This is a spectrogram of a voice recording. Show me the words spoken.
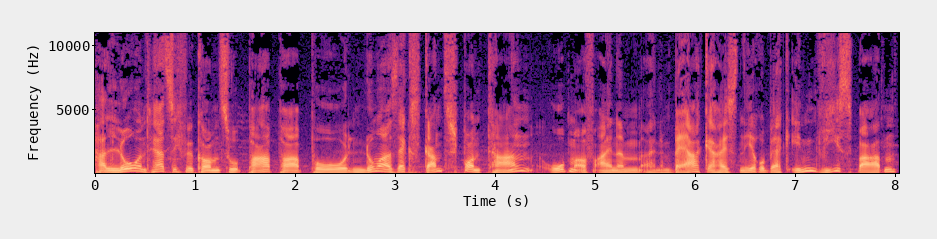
Hallo und herzlich willkommen zu Papapo Nummer 6, ganz spontan, oben auf einem, einem Berg, er heißt Neroberg in Wiesbaden.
